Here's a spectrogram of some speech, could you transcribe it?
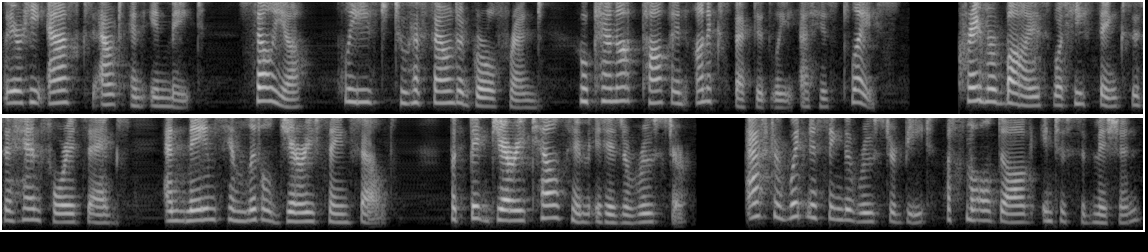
There he asks out an inmate, Celia, pleased to have found a girlfriend who cannot pop in unexpectedly at his place. Kramer buys what he thinks is a hen for its eggs and names him Little Jerry Seinfeld, but Big Jerry tells him it is a rooster. After witnessing the rooster beat a small dog into submission,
